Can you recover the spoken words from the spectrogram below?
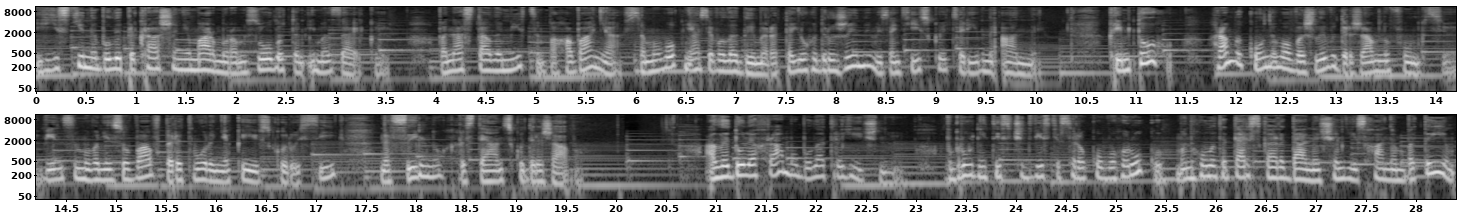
Її стіни були прикрашені мармуром, золотом і мозаїкою. Вона стала місцем поховання самого князя Володимира та його дружини візантійської царівни Анни. Крім того, Храм виконував важливу державну функцію. Він символізував перетворення Київської Русі на сильну християнську державу. Але доля храму була трагічною. В грудні 1240 року монголо-татарська орда на чолі з ханом Батиєм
